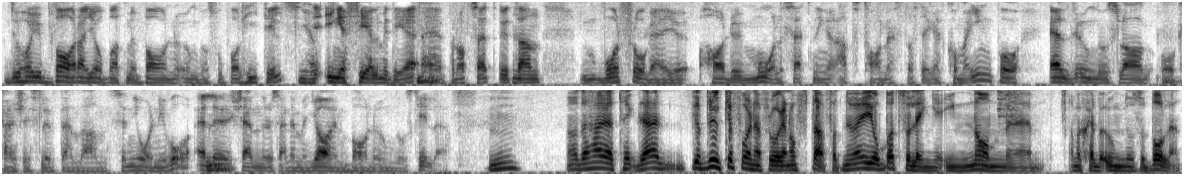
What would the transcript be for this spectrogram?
Du har ju bara jobbat med barn och ungdomsfotboll hittills. Ja. Inget fel med det eh, på något sätt. Utan mm. vår fråga är ju, har du målsättningar att ta nästa steg? Att komma in på äldre ungdomslag och mm. kanske i slutändan seniornivå? Eller mm. känner du så här, nej men jag är en barn och ungdomskille? Mm. Ja, det här jag tänkt, det här, jag brukar få den här frågan ofta för att nu har jag jobbat så länge inom eh, själva ungdomsfotbollen.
